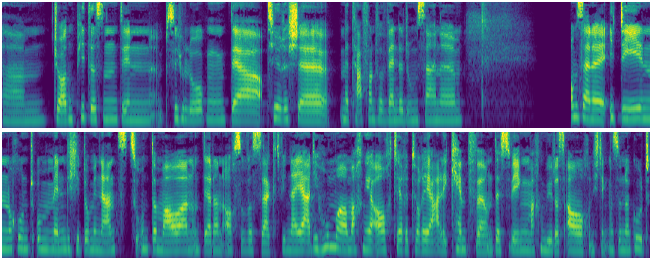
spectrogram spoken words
ähm, Jordan Peterson, den Psychologen, der tierische Metaphern verwendet, um seine um seine Ideen rund um männliche Dominanz zu untermauern und der dann auch sowas sagt wie, naja, die Hummer machen ja auch territoriale Kämpfe und deswegen machen wir das auch. Und ich denke mir so, na gut,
